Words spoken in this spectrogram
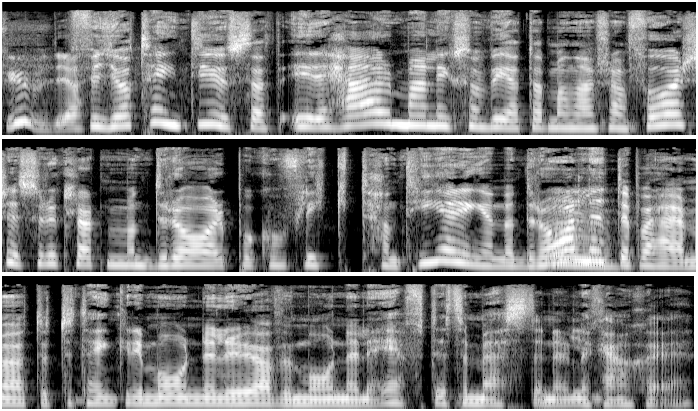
gud ja. För jag tänkte just att är det här man liksom vet att man har framför sig så är det klart att man drar på konflikthanteringen och drar mm. lite på det här mötet och tänker imorgon eller övermorgon eller efter semestern eller kanske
